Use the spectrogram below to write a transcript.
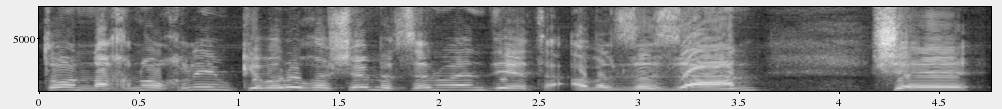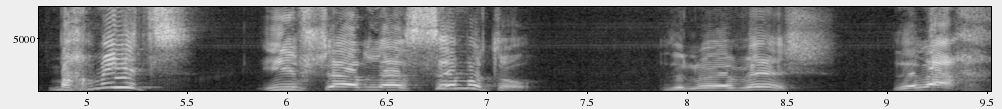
טון אנחנו אוכלים, כי ברוך השם אצלנו אין דיאטה. אבל זה זן שמחמיץ, אי אפשר ליישם אותו. זה לא יבש, זה לך.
